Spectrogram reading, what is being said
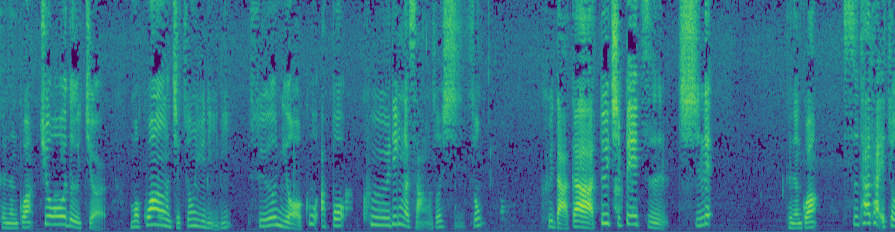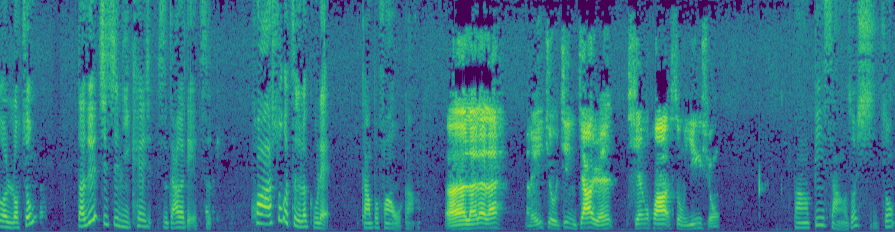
搿辰光交头接耳。目光集中于李丽，随后绕过阿宝，看定了常熟贤忠。看大家端起杯子起立，搿辰光，四太太一桌的陆总突然之间离开自家的台子，快速的走了过来，讲北方话讲：“呃，来来来，美酒敬佳人，鲜花送英雄。”旁边常熟戏中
